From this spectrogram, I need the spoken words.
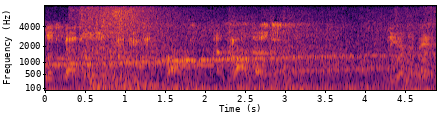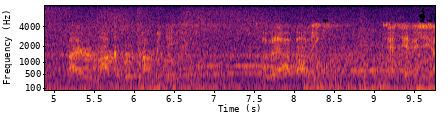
the battles raging in France and Flanders, the enemy, by a remarkable combination of air bombing and heavily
